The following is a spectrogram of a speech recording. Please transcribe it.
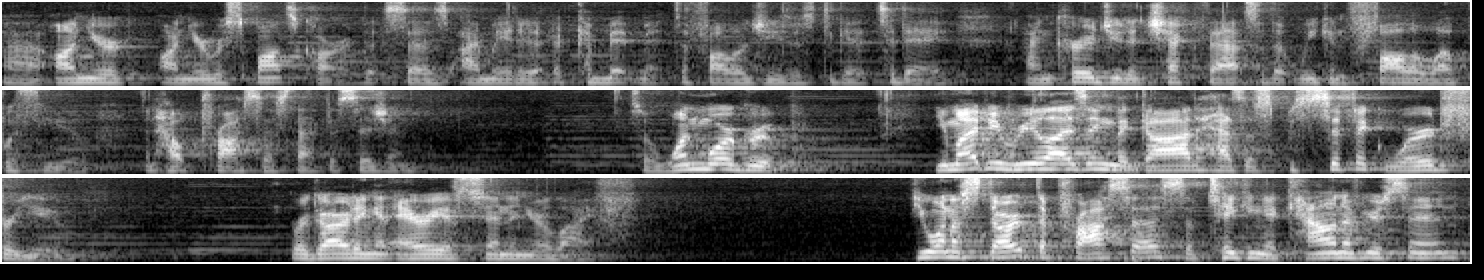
uh, on, your, on your response card that says, I made a, a commitment to follow Jesus to get today. I encourage you to check that so that we can follow up with you and help process that decision. So, one more group. You might be realizing that God has a specific word for you regarding an area of sin in your life. If you want to start the process of taking account of your sin,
